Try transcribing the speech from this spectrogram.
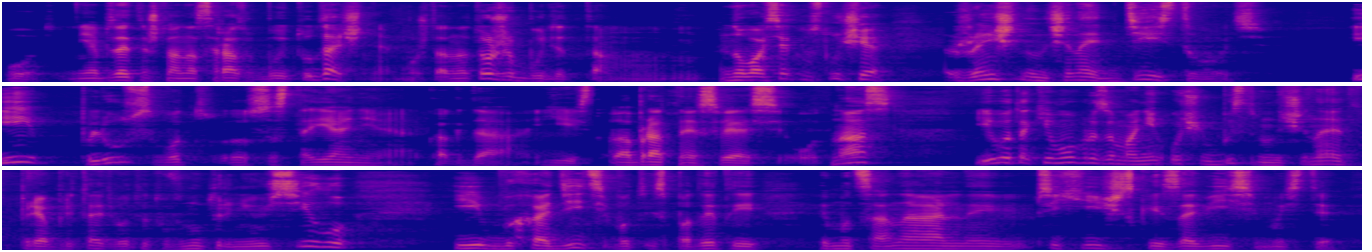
Вот. Не обязательно, что она сразу будет удачная, может, она тоже будет там. Но во всяком случае, женщина начинает действовать. И плюс вот состояние, когда есть обратная связь от нас, и вот таким образом они очень быстро начинают приобретать вот эту внутреннюю силу и выходить вот из-под этой эмоциональной, психической зависимости –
